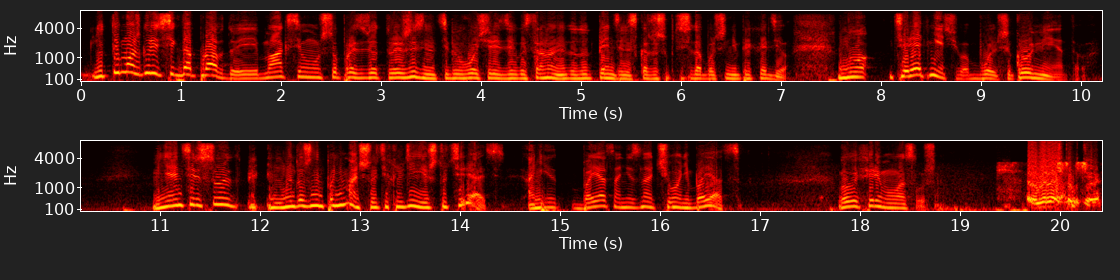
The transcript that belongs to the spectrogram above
Ну, ты можешь говорить всегда правду, и максимум, что произойдет в твоей жизни, тебе в очереди в гастрономе дадут пендель и скажут, чтобы ты сюда больше не приходил. Но терять нечего больше, кроме этого. Меня интересует, мы должны понимать, что этих людей есть что терять. Они боятся, они знают, чего они боятся. Вы в эфире, мы вас слушаем. Здравствуйте.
